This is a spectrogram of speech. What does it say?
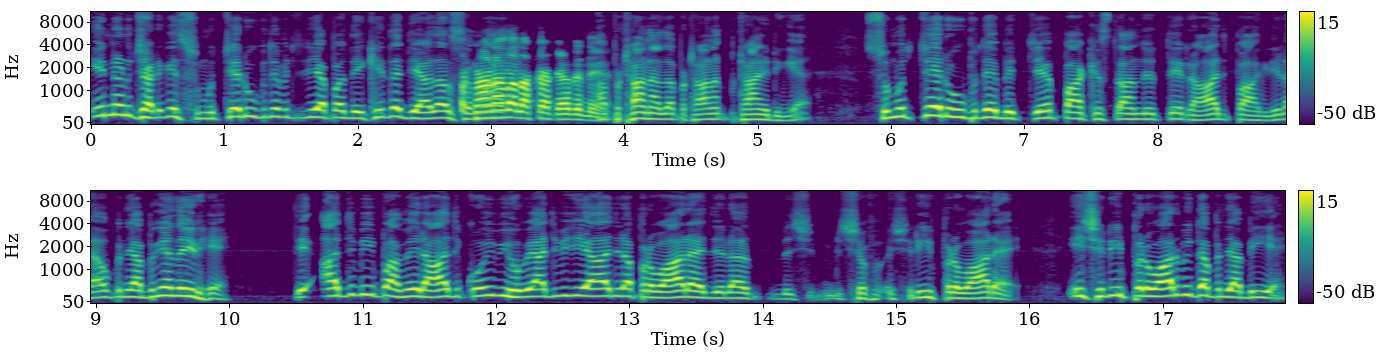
ਇਹਨਾਂ ਨੂੰ ਛੱਡ ਕੇ ਸਮੁੱਚੇ ਰੂਪ ਦੇ ਵਿੱਚ ਜੇ ਆਪਾਂ ਦੇਖੀਏ ਤਾਂ ਜ਼ਿਆਦਾ ਸਮਾਂ ਪਠਾਣਾ ਦਾ ਇਲਾਕਾ ਕਹਿ ਦਿੰਦੇ ਆ। ਪਠਾਣਾ ਦਾ ਪਠਾਣਾ ਪਠਾਣ ਹੀ ਗਿਆ ਸਮੁੱਚੇ ਰੂਪ ਦੇ ਵਿੱਚ ਪਾਕਿਸਤਾਨ ਦੇ ਉੱਤੇ ਰਾਜ ਭਾਗ ਜਿਹੜਾ ਉਹ ਪੰਜਾਬੀਆਂ ਦਾ ਹੀ ਰਿਹਾ। ਤੇ ਅੱਜ ਵੀ ਭਾਵੇਂ ਰਾਜ ਕੋਈ ਵੀ ਹੋਵੇ ਅੱਜ ਵੀ ਜੇ ਆ ਜਿਹੜਾ ਪਰਿਵਾਰ ਹੈ ਜਿਹੜਾ ਸ਼ਰੀਫ ਪਰਿਵਾਰ ਹੈ ਇਹ ਸ਼ਰੀਫ ਪਰਿਵਾਰ ਵੀ ਤਾਂ ਪੰਜਾਬੀ ਹੈ।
